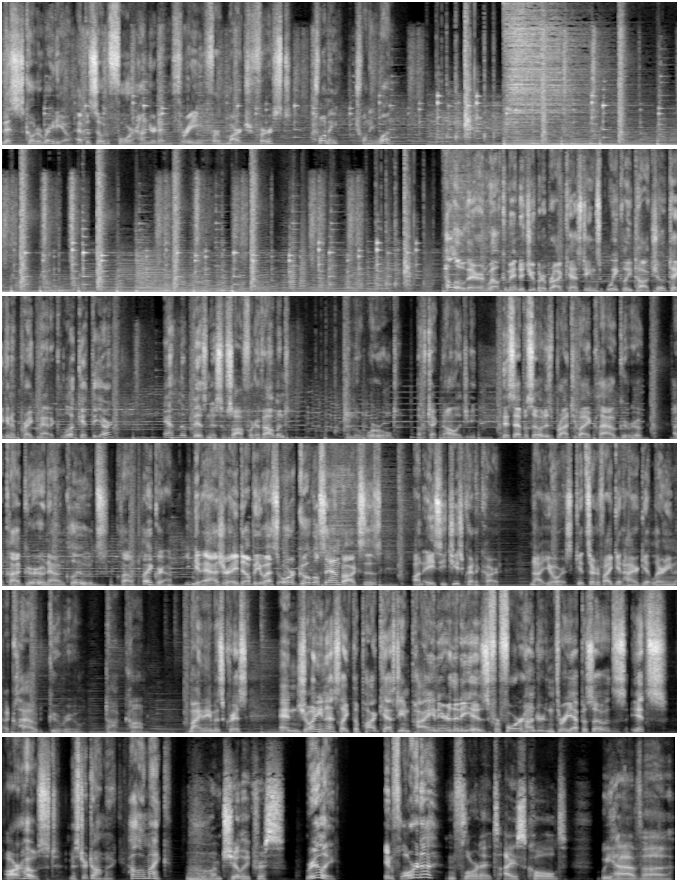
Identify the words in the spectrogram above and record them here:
This is Coder Radio, episode 403 for March 1st, 2021. Hello there, and welcome into Jupiter Broadcasting's weekly talk show, taking a pragmatic look at the art and the business of software development in the world of technology. This episode is brought to you by Cloud Guru. A Cloud Guru now includes Cloud Playground. You can get Azure, AWS, or Google Sandboxes on ACG's credit card. Not yours. Get certified, get hired, get learning at cloudguru.com. My name is Chris, and joining us like the podcasting pioneer that he is for 403 episodes, it's our host, Mr. Dominguez. Hello, Mike. Ooh, I'm chilly, Chris. Really? In Florida? In Florida, it's ice cold. We have uh,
